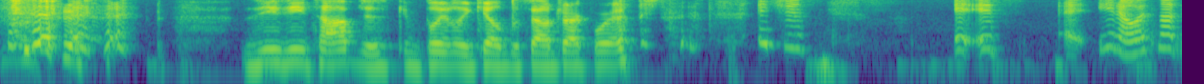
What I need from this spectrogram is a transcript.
ZZ Top just completely killed the soundtrack for you. it's just it, it's you know it's not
